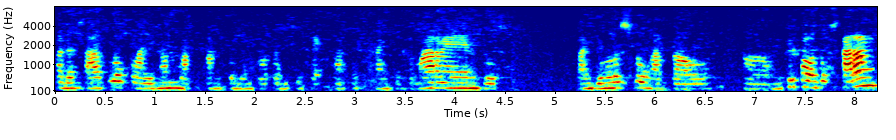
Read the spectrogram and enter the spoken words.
pada saat lo pelayanan melakukan penyemprotan disinfektan COVID-19 kemarin terus Tanjung Lesung atau uh, mungkin kalau untuk sekarang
